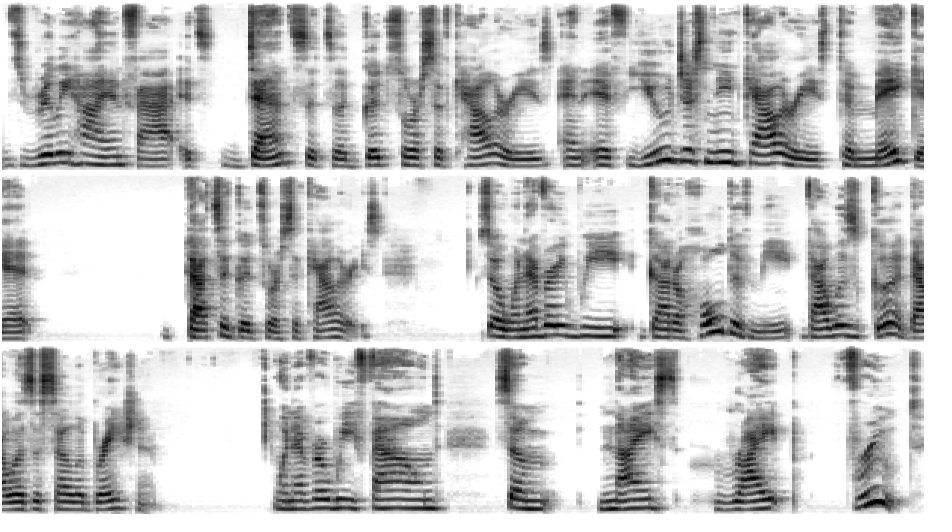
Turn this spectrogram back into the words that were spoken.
It's really high in fat, it's dense, it's a good source of calories. And if you just need calories to make it, that's a good source of calories. So whenever we got a hold of meat, that was good. That was a celebration. Whenever we found some nice ripe fruit,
